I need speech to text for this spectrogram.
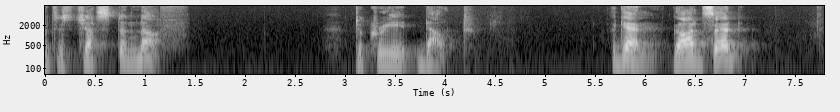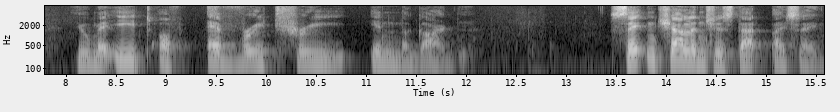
but is just enough to create doubt. Again, God said, You may eat of every tree in the garden. Satan challenges that by saying,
